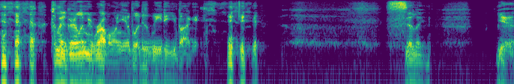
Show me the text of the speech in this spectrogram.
Come here, girl, let me rub on you put this weed in your pocket. Silly. Yeah.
